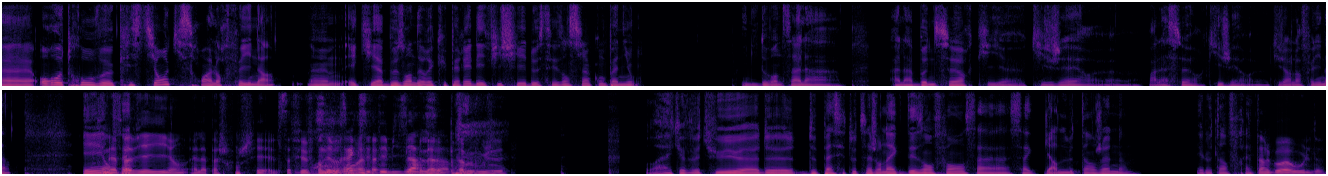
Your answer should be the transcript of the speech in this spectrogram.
Euh, on retrouve Christian qui se rend à l'orphelinat euh, et qui a besoin de récupérer les fichiers de ses anciens compagnons. Il demande ça à la, à la bonne sœur qui, euh, qui gère, euh, enfin la sœur qui gère, euh, qui gère l'orphelinat. Et en n'a fait, pas vieilli, hein. elle a pas changé. Elle, ça fait C'est 22 vrai ans, que elle c'était bizarre elle a ça. pas bougé. Ouais, que veux-tu euh, de, de passer toute sa journée avec des enfants, ça, ça garde le teint jeune et le teint frais. C'est un go à Wold.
